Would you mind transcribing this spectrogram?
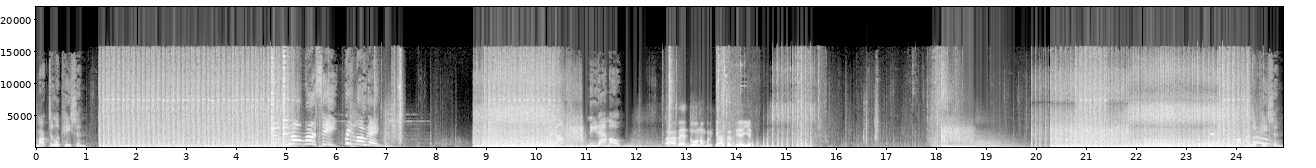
Marked a location. No mercy! Reloading! I'm out. Need ammo. अरे दो नंबर क्या कर दिया ये Mark the location.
